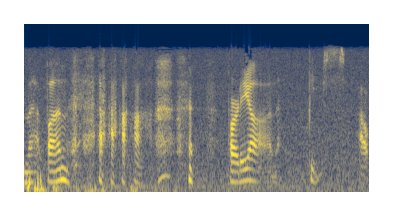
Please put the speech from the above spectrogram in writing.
Isn't that fun? Party on. Peace out.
